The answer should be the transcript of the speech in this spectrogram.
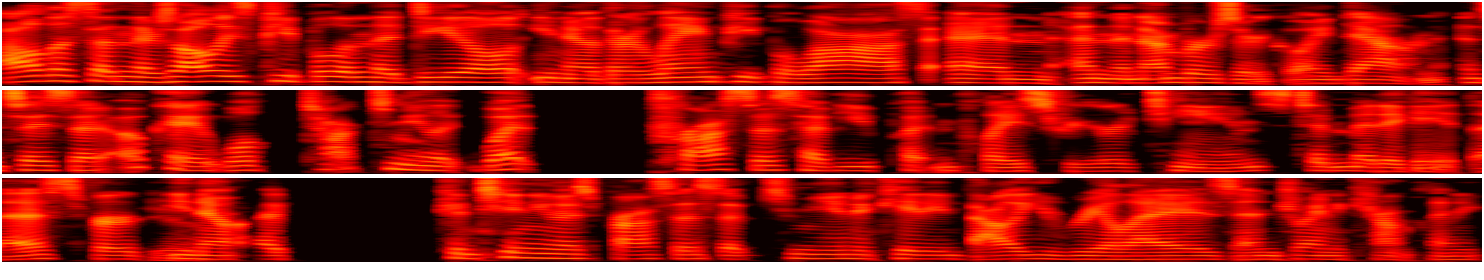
all of a sudden there's all these people in the deal, you know, they're laying people off and and the numbers are going down. And so I said, okay, well, talk to me like what process have you put in place for your teams to mitigate this for, yeah. you know, a continuous process of communicating value realized and joint account planning?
